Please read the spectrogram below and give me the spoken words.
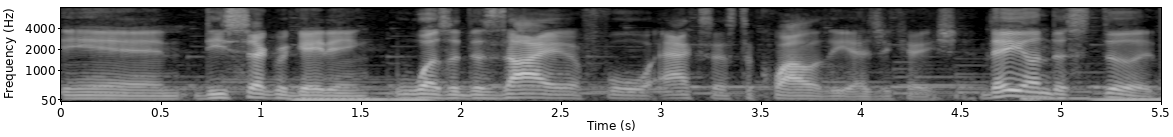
in desegregating was a desire for access to quality education. They understood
